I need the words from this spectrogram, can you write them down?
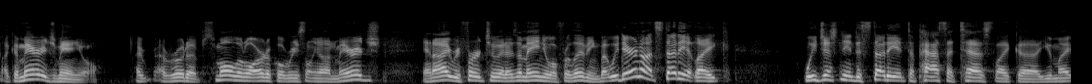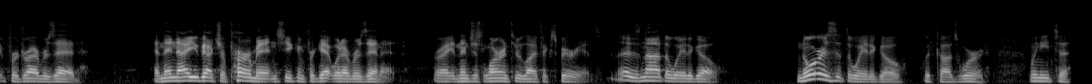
like a marriage manual. I, I wrote a small little article recently on marriage, and I referred to it as a manual for living. But we dare not study it like we just need to study it to pass a test like uh, you might for driver's ed. And then now you got your permit, and so you can forget whatever's in it, right? And then just learn through life experience. That is not the way to go. Nor is it the way to go with God's Word. We need to,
